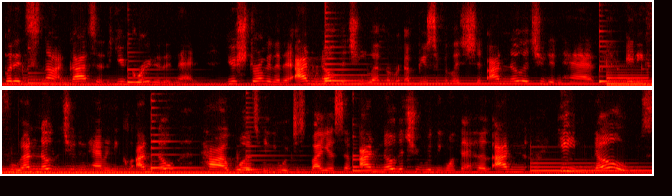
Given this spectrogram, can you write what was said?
but it's not. God said, You're greater than that. You're stronger than that. I know that you left an abusive relationship. I know that you didn't have any food. I know that you didn't have any. Cl- I know how it was when you were just by yourself. I know that you really want that hug. I know, he knows.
